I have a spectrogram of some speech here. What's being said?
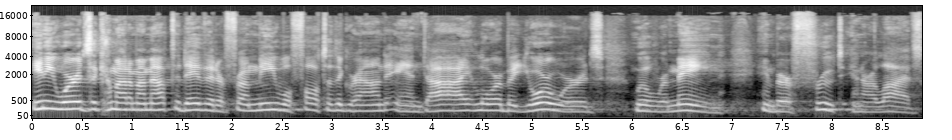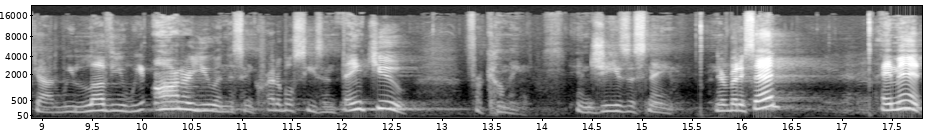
any words that come out of my mouth today that are from me will fall to the ground and die, Lord, but your words will remain and bear fruit in our lives, God. We love you. We honor you in this incredible season. Thank you for coming. In Jesus' name. And everybody said? Amen.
